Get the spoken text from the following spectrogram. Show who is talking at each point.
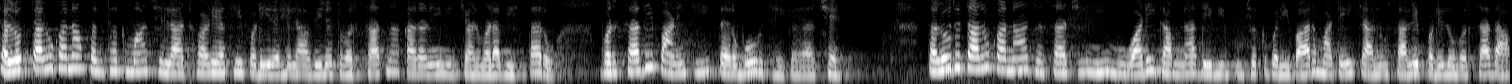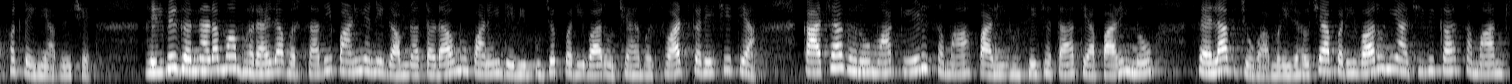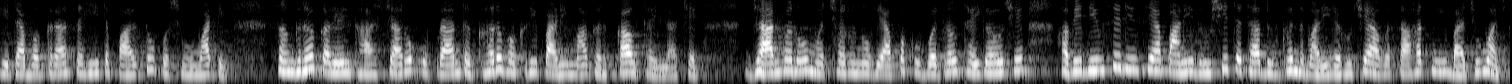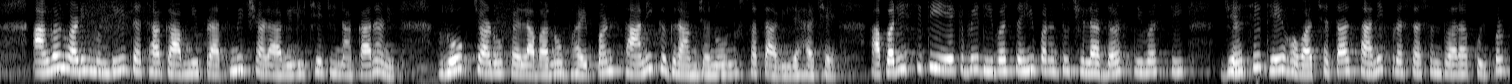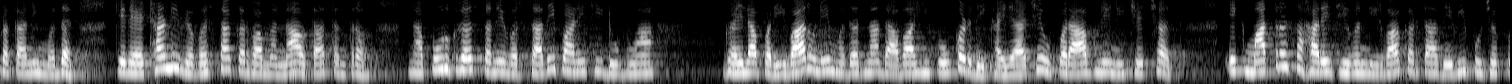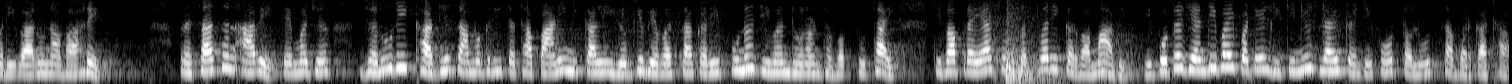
Speaker 1: તલોદ તાલુકાના પંથકમાં છેલ્લા અઠવાડિયાથી પડી રહેલા અવિરત વરસાદના કારણે નીચાણવાળા વિસ્તારો વરસાદી પાણીથી તરબોળ થઈ ગયા છે. તલોદ તાલુકાના જસાજીની મુવાડી ગામના દેવી પૂજક પરિવાર માટે ચાલુ સાલે પડેલો વરસાદ આફત લઈને આવ્યો છે. રેલવે ગરનાળામાં ભરાયેલા વરસાદી પાણી અને ગામના તળાવનું પાણી દેવી પૂજક પરિવારો જ્યાં વસવાટ કરે છે ત્યાં કાચા ઘરોમાં કેળસમા પાણી ઘૂસી જતાં ત્યાં પાણીનો સૈલાબ જોવા મળી રહ્યો છે. આ પરિવારોની આજીવિકા સમાન ઘેટા બકરા સહિત પાલતુ પશુઓ માટે સંગ્રહ કરેલ ઘાસચારો ઉપરાંત ઘર વખરી પાણીમાં ગરકાવ થયેલા છે. જાનવરો, મચ્છરોનો વ્યાપક ઉપદ્રવ થઈ ગયો છે. હવે દિવસે દિવસે આ પાણી દૂષિત તથા દુર્ગંધ મારી રહ્યું છે. આ વસાહતની બાજુમાં જ આંગણવાડી મંદિર તથા ગામની પ્રાથમિક શાળા આવેલી છે, જેના કારણે રોગચાળો ફેલાવાનો ભય પણ સ્થાનિક ગ્રામજનો સતાવી રહ્યા છે. આ પરિસ્થિતિ એક બે દિવસ નહીં, પરંતુ છેલ્લા દસ દિવસથી જેસે થે હોવા છતાં સ્થાનિક પ્રશાસન દ્વારા કોઈપણ પ્રકારની મદદ કે રહેઠાણની વ્યવસ્થા કરવામાં ના આવતા તંત્રના પૂરગ્રસ્ત અને વરસાદી પાણીથી ડૂબવા ગયેલા પરિવારોને મદદના દાવા અહીં પોકળ દેખાઈ રહ્યા છે. ઉપર આબને નીચે છત. એકમાત્ર સહારે જીવન નિર્વાહ કરતા દેવી પૂજક પરિવારોના વહારે પ્રશાસન આવે તેમજ જરૂરી ખાદ્ય સામગ્રી તથા પાણી નિકાલની યોગ્ય વ્યવસ્થા કરી પુનઃજીવન ધોરણ ધબકતું થાય તેવા પ્રયાસો સત્વરે કરવામાં આવે reporter Jayantibhai Patel, DT news live twenty four, Talod, Sabarkantha.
